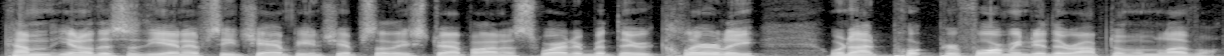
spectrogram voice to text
come, you know, this is the NFC Championship, so they strap on a sweater. But they clearly were not po- performing to their optimum level.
